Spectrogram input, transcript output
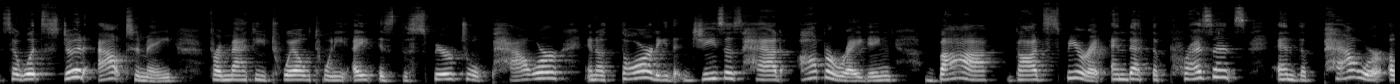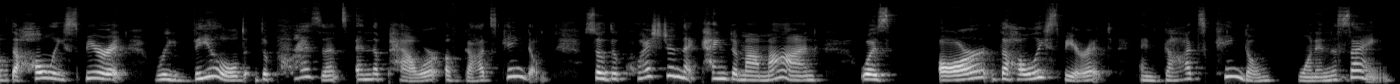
So, what stood out to me from Matthew 12 28 is the spiritual power and authority that Jesus had operating by God's Spirit, and that the presence and the power of the Holy Spirit revealed the presence and the power of God's kingdom. So, the question that came to my mind was Are the Holy Spirit and God's kingdom one and the same?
